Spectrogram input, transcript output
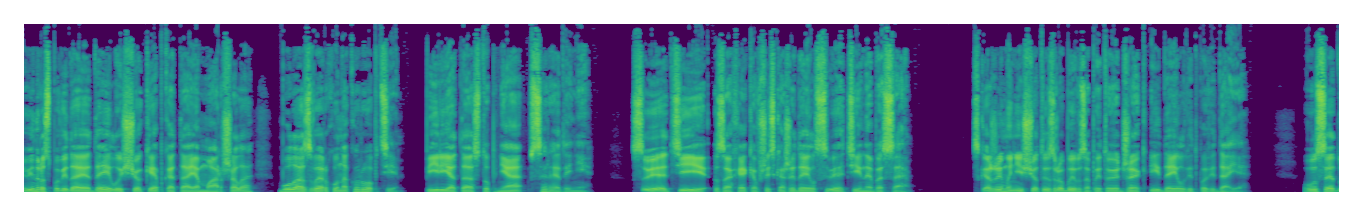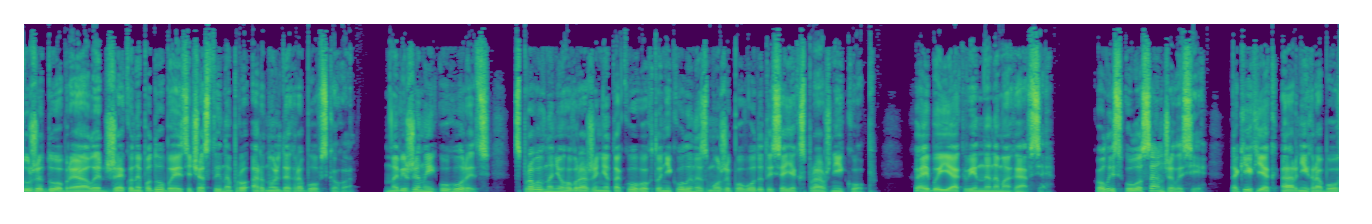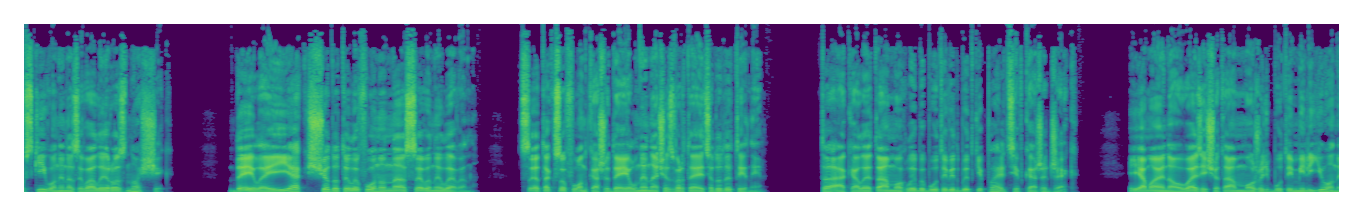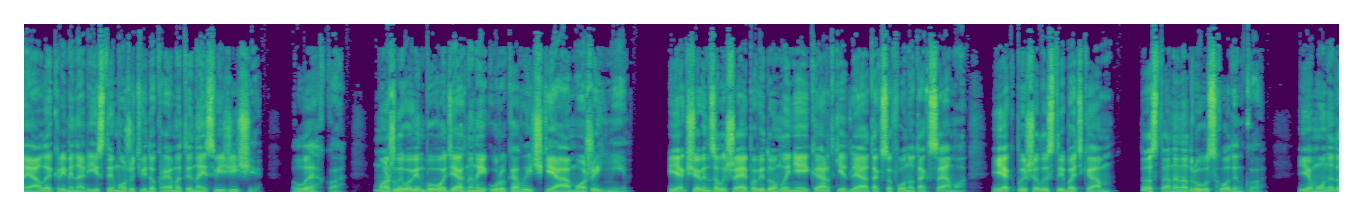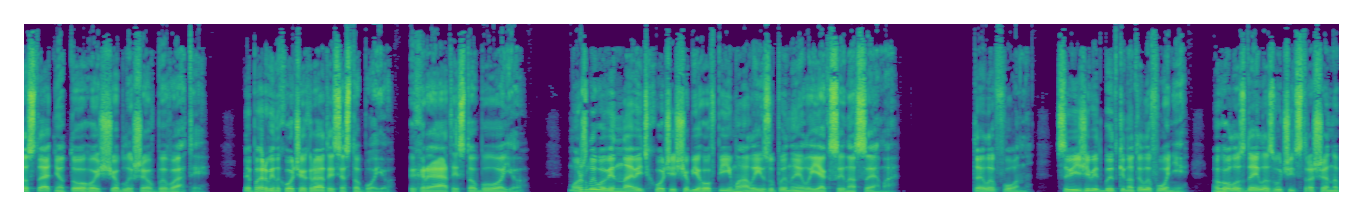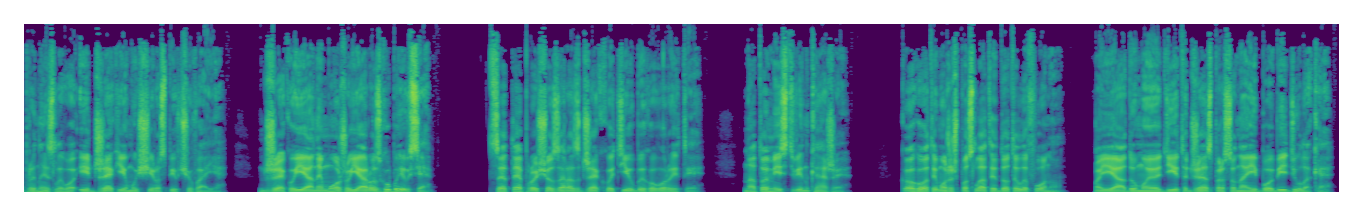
Він розповідає Дейлу, що кепка Тая Маршала була зверху на коробці, пір'я та ступня всередині. Святі, захекавшись, каже Дейл, святі небеса. Скажи мені, що ти зробив, запитує Джек, і Дейл відповідає. Усе дуже добре, але Джеку не подобається частина про Арнольда Грабовського. Навіжений угорець справив на нього враження такого, хто ніколи не зможе поводитися як справжній коп, хай би як він не намагався. Колись у Лос-Анджелесі, таких як Арні Грабовський, вони називали рознощик. Дейле, як щодо телефону на 7-Eleven? Це таксофон, каже Дейл, неначе звертається до дитини. Так, але там могли би бути відбитки пальців, каже Джек. Я маю на увазі, що там можуть бути мільйони, але криміналісти можуть відокремити найсвіжіші. Легко. Можливо, він був одягнений у рукавички, а може й ні. Якщо він залишає повідомлення і картки для таксофону так само, як пише листи батькам, то стане на другу сходинку. Йому недостатньо того, щоб лише вбивати. Тепер він хоче гратися з тобою, грати з тобою. Можливо, він навіть хоче, щоб його впіймали і зупинили, як сина Сема. Телефон, свіжі відбитки на телефоні. Голос Дейла звучить страшенно принизливо, і Джек йому щиро співчуває. Джеку, я не можу, я розгубився. Це те, про що зараз Джек хотів би говорити. Натомість він каже Кого ти можеш послати до телефону? Я думаю, дід Джесперсона і Бобі Дюлака.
